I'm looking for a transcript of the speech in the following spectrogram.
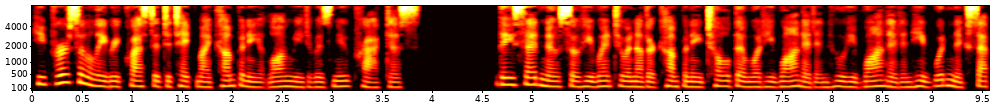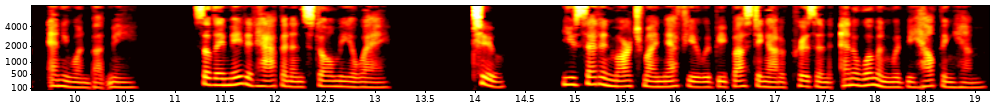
He personally requested to take my company along me to his new practice. They said no, so he went to another company, told them what he wanted and who he wanted, and he wouldn't accept anyone but me. So they made it happen and stole me away. 2. You said in March my nephew would be busting out of prison and a woman would be helping him.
